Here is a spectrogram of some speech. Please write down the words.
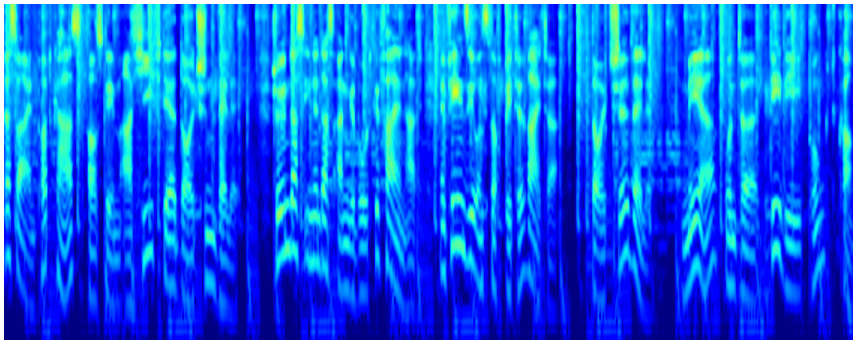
Das war ein Podcast aus dem Archiv der Deutschen Welle. Schön, dass Ihnen das Angebot gefallen hat. Empfehlen Sie uns doch bitte weiter. Deutsche Welle. Mehr unter dw.com.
